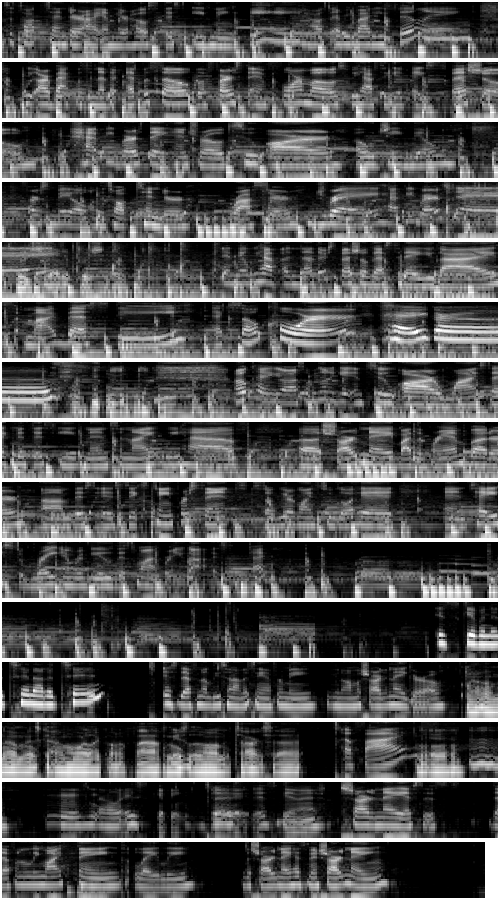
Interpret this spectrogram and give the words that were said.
welcome to TlkTender. I am your host this evening, E. How's everybody feeling? We are back with another episode, but first and foremost, we have to give a special happy birthday intro to our OG male, first male on the TlkTender roster, Dre. Happy birthday! Appreciate it, appreciate it. And then we have another special guest today, you guys. My bestie, XO Court. Hey, girls. Okay, y'all. So we're gonna get into our wine segment this evening. Tonight we have uh, Chardonnay by the brand Butter. Um, this is 16%. So we are going to go ahead and taste, rate, and review this wine for you guys. Okay. It's giving a 10 out of 10. It's definitely 10 out of 10 for me. You know, I'm a Chardonnay girl. I don't know, man. It's kind of more like on a five. For me, it's a little on the tart side. A five? Yeah. Mm, no, it's giving It's, good. it's given. Chardonnay is, is definitely my thing lately. The Chardonnay has been Chardonnaying.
